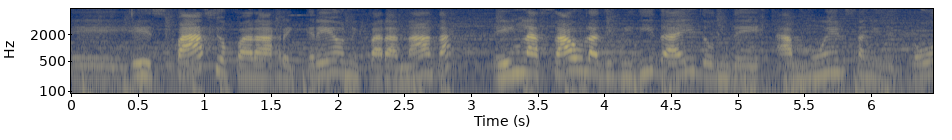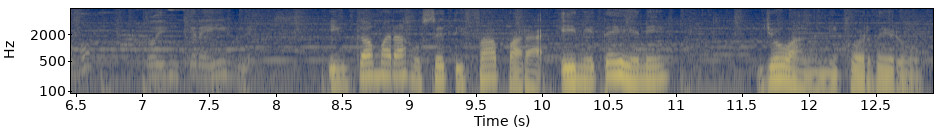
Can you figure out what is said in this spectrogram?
eh, espacio para recreo ni para nada. En las aulas divididas ahí donde almuerzan y de todo. Todo increíble. En cámara José Tifá para NTN, Joanny Cordero.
